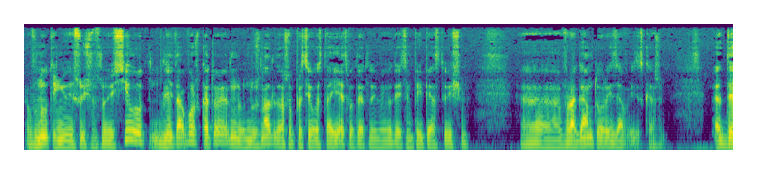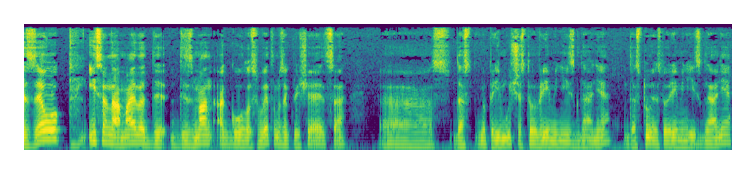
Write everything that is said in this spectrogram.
внутреннюю и сущностную силу, для того, которая ну, нужна для того, чтобы противостоять вот, этим, вот этим препятствующим э, врагам Торы и заповеди, скажем. Дезео Исрана Амайла Дезман Аголос. В этом заключается э, преимущество времени изгнания, достоинство времени изгнания,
